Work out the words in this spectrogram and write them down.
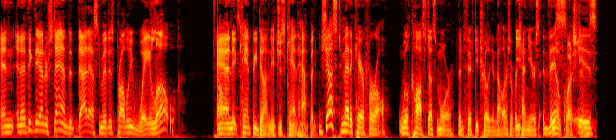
And, and I think they understand that that estimate is probably way low. Oh. And it can't be done. It just can't happen. Just Medicare for all will cost us more than fifty trillion dollars over ten years. This no question. is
